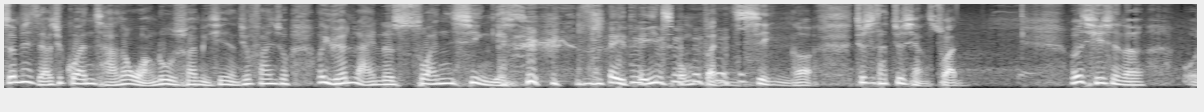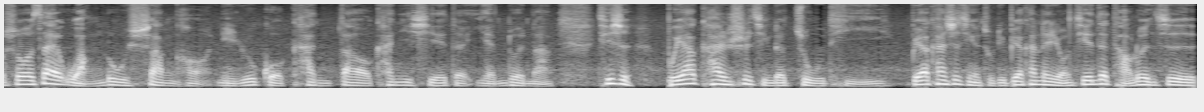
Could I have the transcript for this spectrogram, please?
甚至只要去观察那网络酸民现象，就发现说，哦，原来呢，酸性也是人类的一种本性啊，就是他就想酸。我说，其实呢，我说在网络上哈，你如果看到看一些的言论啊，其实不要看事情的主题，不要看事情的主题，不要看内容。今天在讨论是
